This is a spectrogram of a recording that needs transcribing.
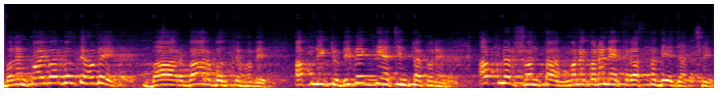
বলেন, কয়বার বলতে হবে? বারবার বলতে হবে। আপনি একটু বিবেক দিয়ে চিন্তা করেন। আপনার সন্তান, মনে করেন, এক রাস্তা দিয়ে যাচ্ছে।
